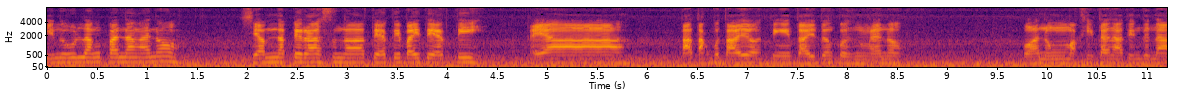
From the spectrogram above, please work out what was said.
kinulang pa ng ano, siyam na piraso na 30 by 30. Kaya tatakbo tayo, tingin tayo doon kung ano, kung anong makita natin doon na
